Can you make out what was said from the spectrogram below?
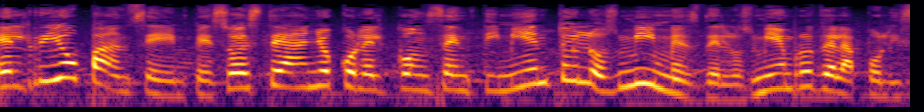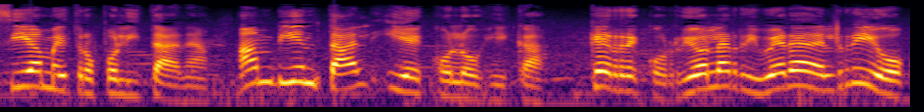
El río Pance empezó este año con el consentimiento y los mimes de los miembros de la Policía Metropolitana, Ambiental y Ecológica, que recorrió la ribera del río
